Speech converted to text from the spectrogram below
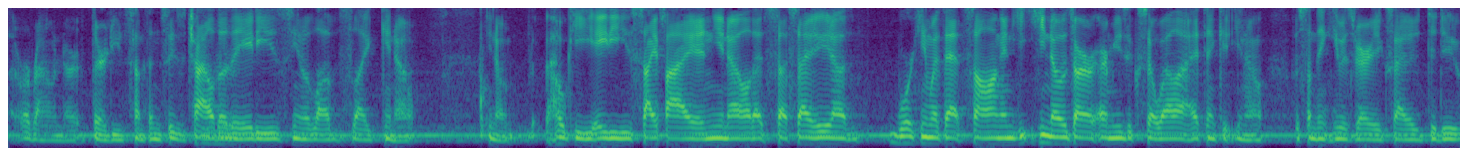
around or thirty something, so he's a child of the '80s. You know, loves like you know, you know, hokey '80s sci-fi and you know all that stuff. So you know, working with that song and he, he knows our, our music so well. I think it you know was something he was very excited to do,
